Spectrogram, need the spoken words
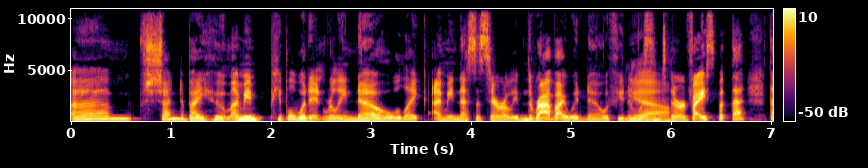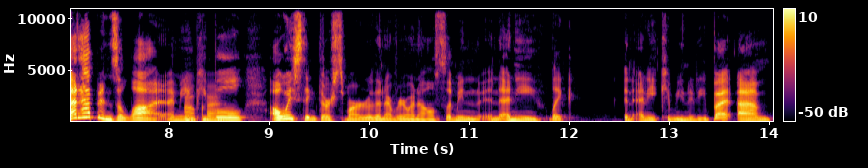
Um, shunned by whom? I mean, people wouldn't really know. Like, I mean, necessarily the rabbi would know if you didn't listen to their advice. But that that happens a lot. I mean, Okay. people always think they're smarter than everyone else. I mean, in any like in any community, but um,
